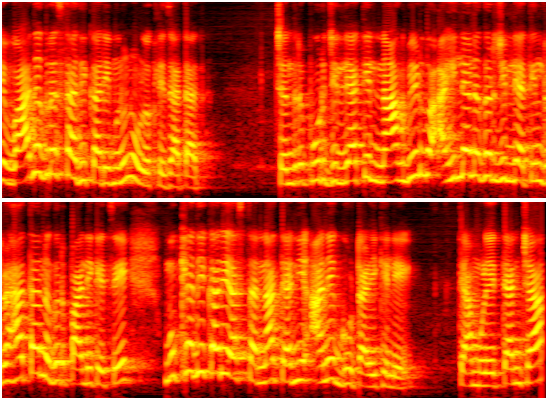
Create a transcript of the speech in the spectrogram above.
हे वादग्रस्त अधिकारी म्हणून ओळखले जातात. चंद्रपूर जिल्ह्यातील नागबीड व अहिल्यानगर जिल्ह्यातील राहता नगरपालिकेचे मुख्याधिकारी असताना त्यांनी अनेक घोटाळे केले. त्यामुळे त्यांच्या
